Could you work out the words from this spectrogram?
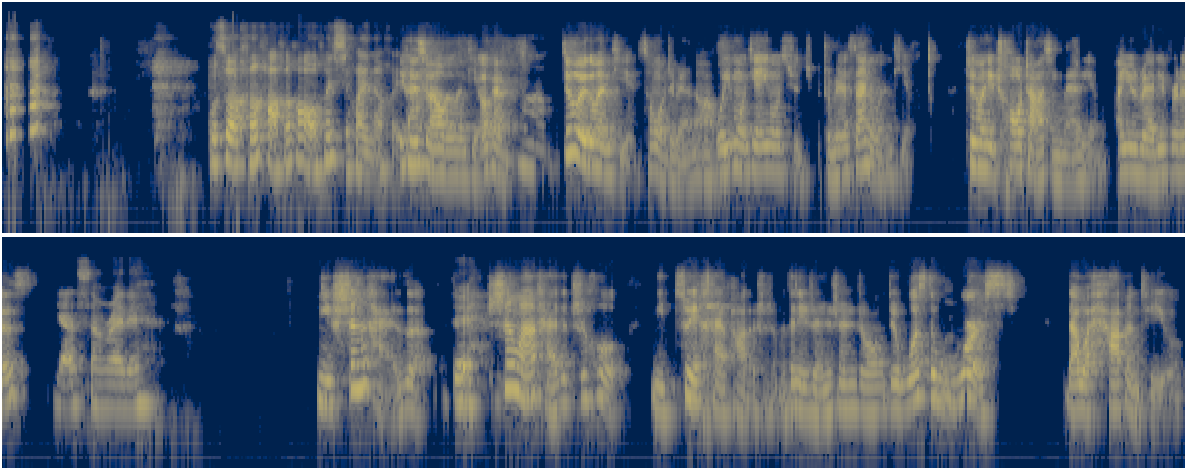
不错，很好，很好，我很喜欢你的回答。你很喜欢我的问题，OK。嗯。最后一个问题从我这边的啊，我一共今天一共准准备了三个问题，这个问题超扎心，Maddie，Are you ready for this？Yes, I'm ready. 你生孩子，对，生完孩子之后，你最害怕的是什么？在你人生中，就 What's the worst that will happen to you？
